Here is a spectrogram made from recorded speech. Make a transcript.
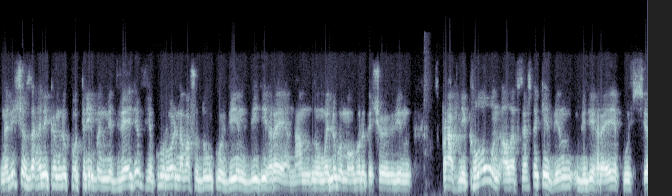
Навіщо взагалі Кремлю потрібен Медведєв? Яку роль, на вашу думку, він відіграє? Нам ну ми любимо говорити, що він справжній клоун, але все ж таки він відіграє якусь е,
